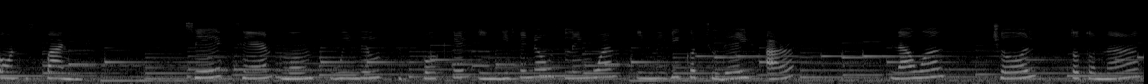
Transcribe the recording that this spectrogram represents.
on Spanish. The 10 most widely spoken indigenous languages in Mexico today are Nahuatl, Chol, Totonac,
